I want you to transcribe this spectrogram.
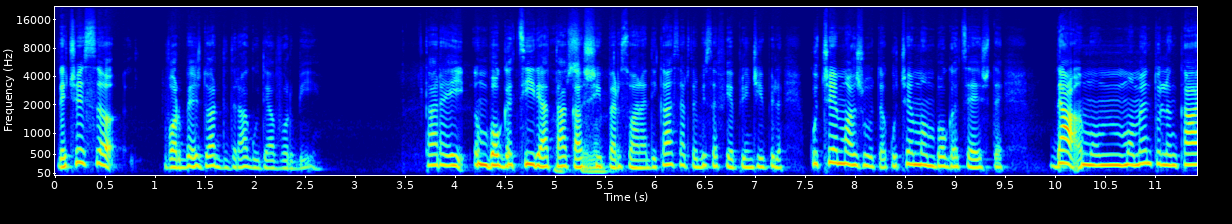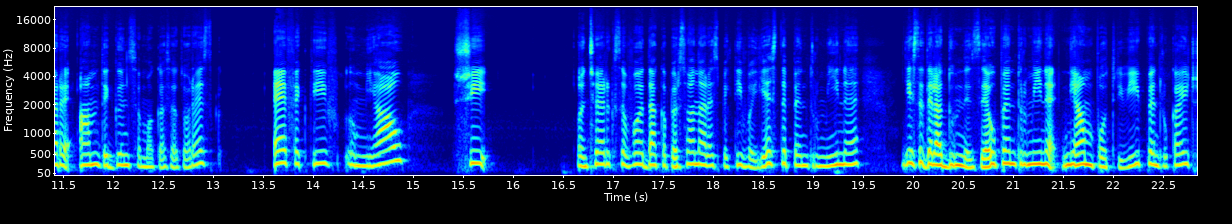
De ce să vorbești doar de dragul de a vorbi? Care-i îmbogățirea ta Absolut. ca și persoană? Adică astea ar trebui să fie principiile. Cu ce mă ajută? Cu ce mă îmbogățește? Da, în momentul în care am de gând să mă căsătoresc, efectiv îmi iau și încerc să văd dacă persoana respectivă este pentru mine, este de la Dumnezeu pentru mine, ne-am potrivit, pentru că aici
